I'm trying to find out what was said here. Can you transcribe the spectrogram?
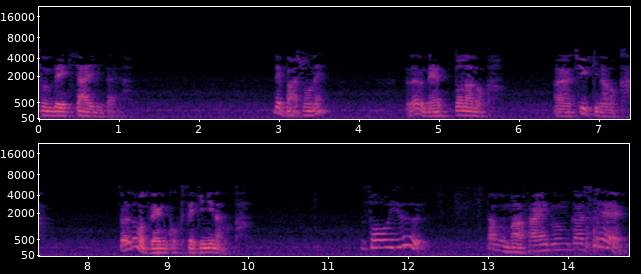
進んでいきたいみたいな。で、場所ね。例えばネットなのか、えー地域なのか、それとも全国的になのか。そういう、多分まあ細分化して、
